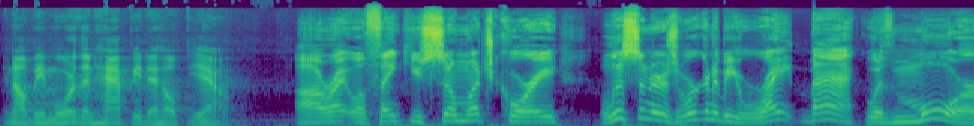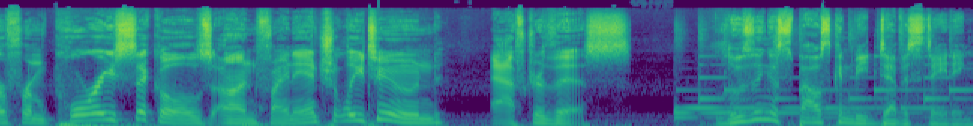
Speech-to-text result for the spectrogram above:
and I'll be more than happy to help you out. All right. Well, thank you so much, Corey. Listeners, we're going to be right back with more from Corey Sickles on Financially Tuned after this. Losing a spouse can be devastating.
